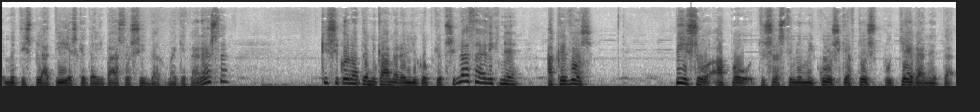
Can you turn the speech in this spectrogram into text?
με τις πλατείες και τα λοιπά στο Σύνταγμα και τα ρέστα και σηκώνονταν η κάμερα λίγο πιο ψηλά θα έδειχνε ακριβώς πίσω από τους αστυνομικούς και αυτούς που καίγανε τα,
